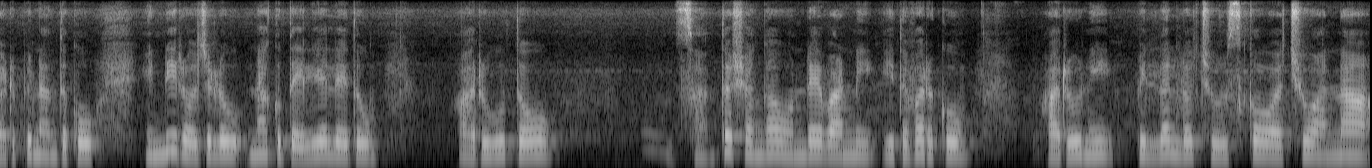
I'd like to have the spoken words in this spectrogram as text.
గడిపినందుకు. ఇన్ని రోజులు నాకు తెలియలేదు. అరువుతో సంతోషంగా ఉండేవాడిని ఇదివరకు. అరుణి పిల్లల్లో చూసుకోవచ్చు అన్న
